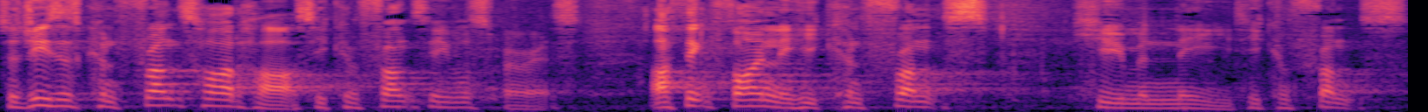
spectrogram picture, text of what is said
So Jesus confronts hard hearts, he confronts evil spirits. I think finally he confronts human need. He confronts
